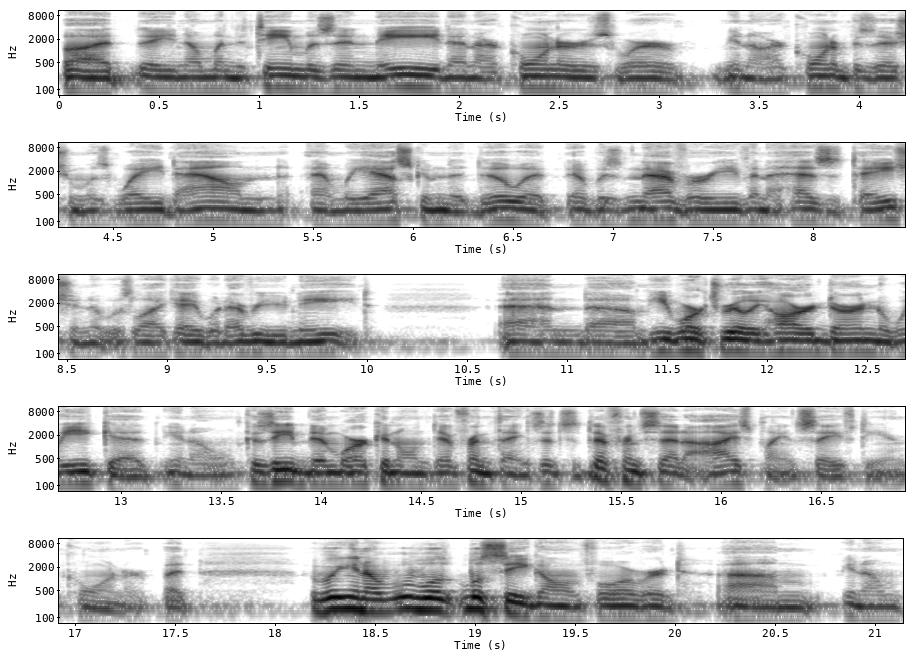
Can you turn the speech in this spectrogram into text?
But you know, when the team was in need and our corners were, you know, our corner position was way down, and we asked him to do it, it was never even a hesitation. It was like, hey, whatever you need. And um, he worked really hard during the week at, you know, because he'd been working on different things. It's a different set of eyes playing safety and corner, but we, you know, we'll we'll see going forward. Um, you know,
